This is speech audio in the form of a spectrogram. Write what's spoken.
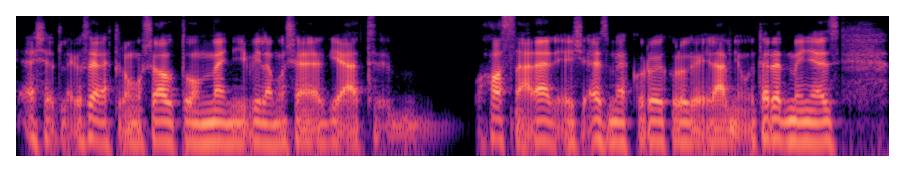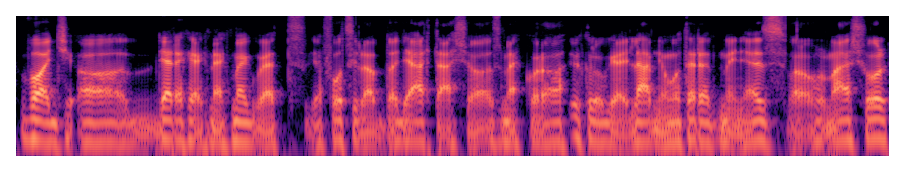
esetleg az elektromos autón mennyi villamos energiát használ el, és ez mekkora ökológiai lábnyomot eredményez, vagy a gyerekeknek megvett a focilabda gyártása az mekkora ökológiai lábnyomot eredményez valahol máshol.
